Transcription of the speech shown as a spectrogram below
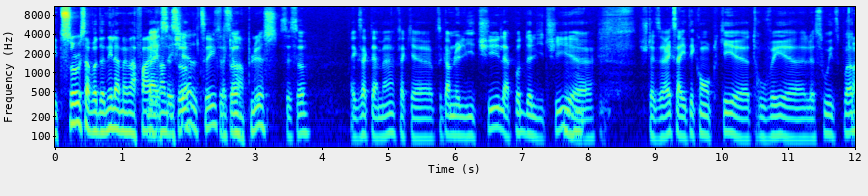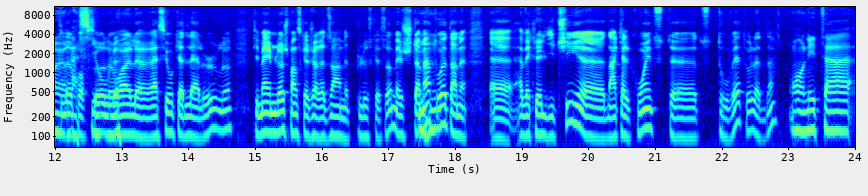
es sûr que ça va donner la même affaire à ben, grande échelle, tu sais. En plus. C'est ça. Exactement. Fait que, c'est comme le litchi, la poudre de litchi. Mm-hmm. Je te dirais que ça a été compliqué de trouver euh, le sweet spot là, pour ça. le ratio qui a de l'allure. Puis même là, je pense que j'aurais dû en mettre plus que ça. Mais justement, mhm. toi, en as, euh, avec le litchi, euh, dans quel coin tu te, tu te trouvais, toi, là-dedans? On est à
